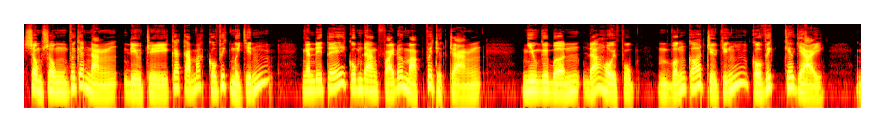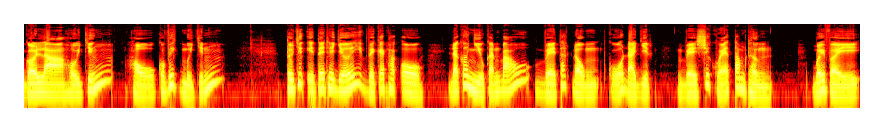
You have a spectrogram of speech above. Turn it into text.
song song với gánh nặng điều trị các ca mắc COVID-19, ngành y tế cũng đang phải đối mặt với thực trạng nhiều người bệnh đã hồi phục vẫn có triệu chứng COVID kéo dài, gọi là hội chứng hậu COVID-19. Tổ chức Y tế Thế giới WHO đã có nhiều cảnh báo về tác động của đại dịch về sức khỏe tâm thần. Bởi vậy,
